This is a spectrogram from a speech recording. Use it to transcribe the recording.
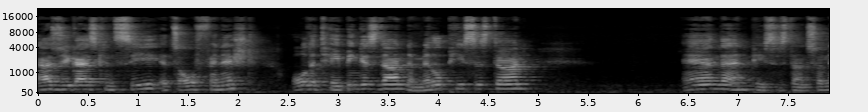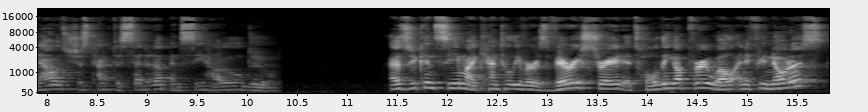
As you guys can see, it's all finished. All the taping is done, the middle piece is done, and the end piece is done. So now it's just time to set it up and see how it'll do. As you can see, my cantilever is very straight. It's holding up very well. And if you notice,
